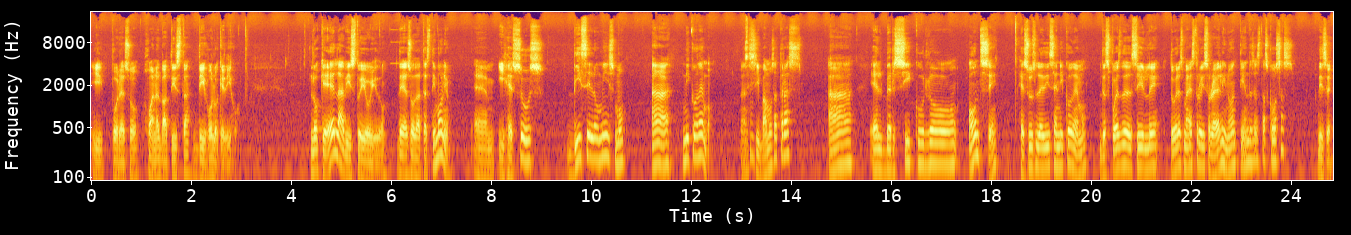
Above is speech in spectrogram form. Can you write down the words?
Y por eso Juan el Bautista dijo lo que dijo lo que él ha visto y oído, de eso da testimonio. Em, y Jesús dice lo mismo a Nicodemo. Si vamos atrás a el versículo 11, Jesús le dice a Nicodemo, después de decirle, tú eres maestro de Israel y no entiendes estas cosas, dice,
